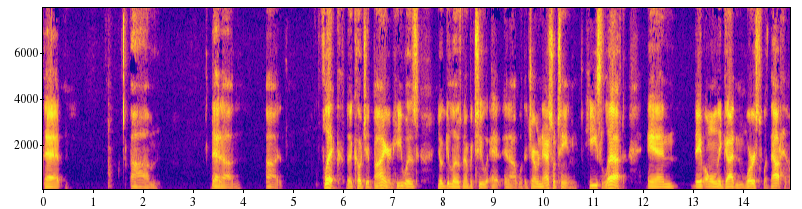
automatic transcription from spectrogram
that um that uh, uh, Flick, the coach at Bayern, he was Jogi Löw's number two at, uh, with the German national team. He's left, and they've only gotten worse without him.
